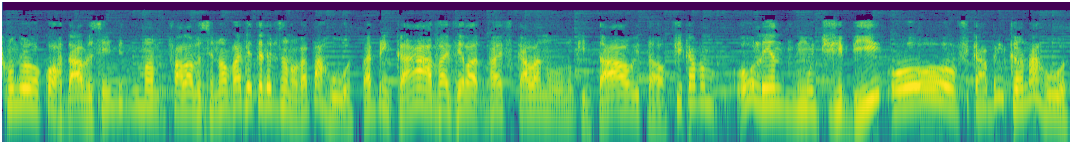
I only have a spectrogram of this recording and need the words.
Quando eu acordava, assim, ele me falava assim, não, vai ver televisão não, vai pra rua. Vai brincar, vai ver lá, vai ficar lá no, no quintal e tal. Ficava ou lendo muito gibi, ou ficava brincando na rua.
